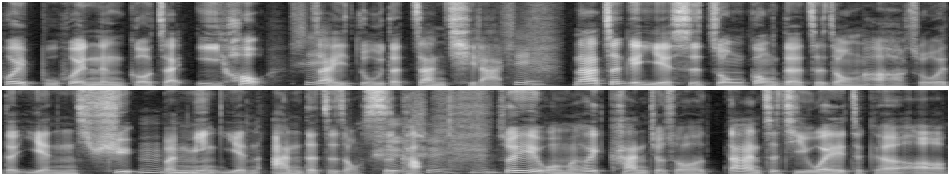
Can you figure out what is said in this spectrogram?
会不会能够在疫后。再度的站起来，是。那这个也是中共的这种啊所谓的延续本命延安的这种思考，所以我们会看，就是说，当然这几位这个呃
